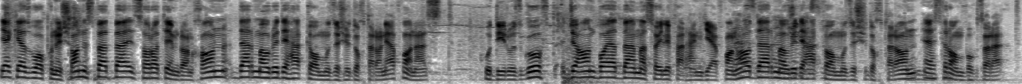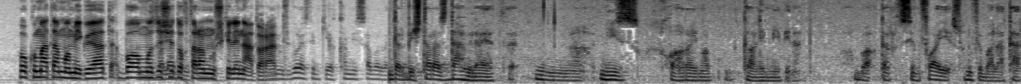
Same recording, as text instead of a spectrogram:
یکی از واکنشان نسبت به اظهارات عمران خان در مورد حق آموزش دختران افغان است. او دیروز گفت جهان باید به مسائل فرهنگی افغانها در مورد حق آموزش دختران احترام بگذارد. حکومت ما می‌گوید با آموزش دختران مشکلی ندارد. در بیشتر از ده ولایت نیز خواهرای ما تعلیم می‌بینند. در سنفای سنوف بالاتر.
